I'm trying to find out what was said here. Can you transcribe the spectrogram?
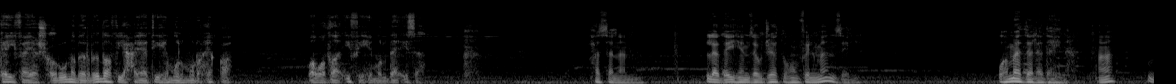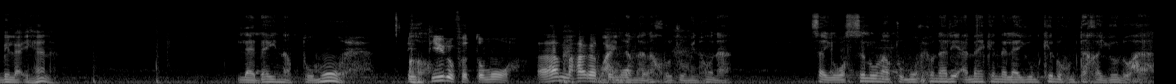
كيف يشعرون بالرضا في حياتهم المرهقة ووظائفهم البائسة؟ حسنا. لديهم زوجاتهم في المنزل. وماذا لدينا؟ ها؟ بلا إهانة. لدينا الطموح. اديله في الطموح. أهم حاجة الطموح وعندما. نخرج من هنا سيوصلنا طموحنا لأماكن لا يمكنهم تخيلها.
